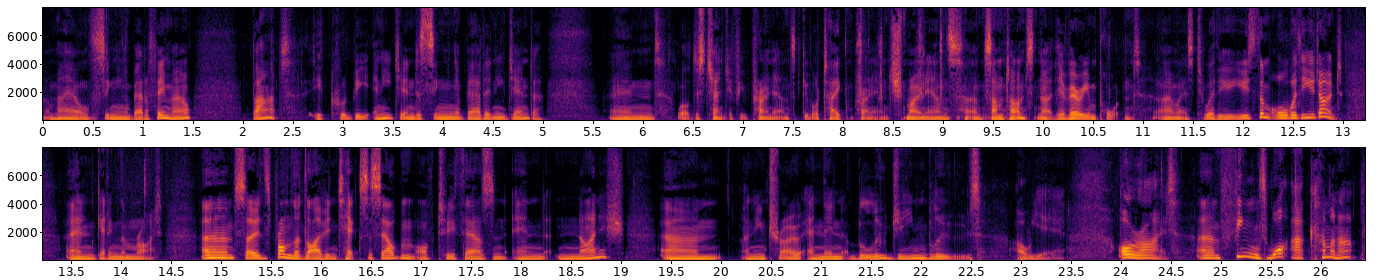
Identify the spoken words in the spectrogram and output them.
a male singing about a female, but it could be any gender singing about any gender and well, just change a few pronouns, give or take pronouns, schmonouns. Um, sometimes, no, they're very important um, as to whether you use them or whether you don't, and getting them right. Um, so it's from the Live in Texas album of 2009ish, um, an intro, and then Blue Jean Blues. Oh yeah. All right, um, things what are coming up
